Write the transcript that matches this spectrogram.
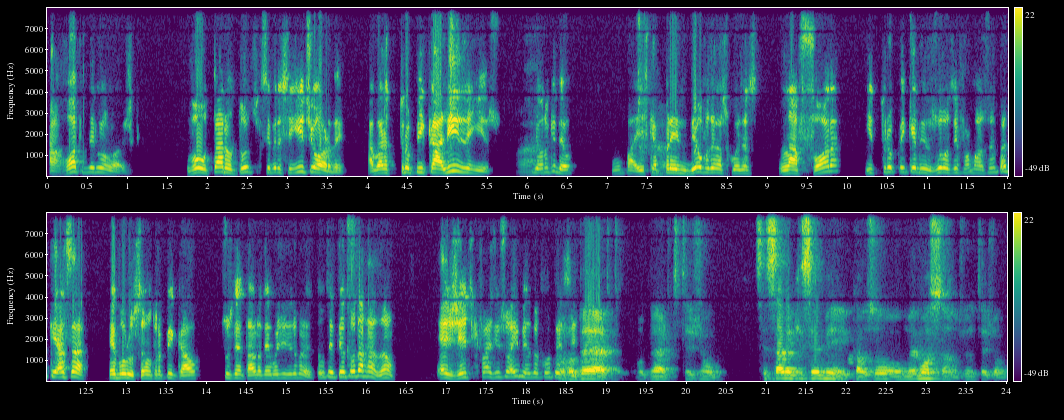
a rota tecnológica. Voltaram todos receberam a seguinte ordem: agora tropicalizem isso. Ah. Deu no que deu. Um país que ah. aprendeu a fazer as coisas lá fora e tropicalizou as informações para que essa revolução tropical sustentável tenha hoje no Brasil. Então você tem toda a razão. É gente que faz isso aí mesmo acontecer. Roberto, Roberto, Tejão, você sabe que você me causou uma emoção, viu, Tejão?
